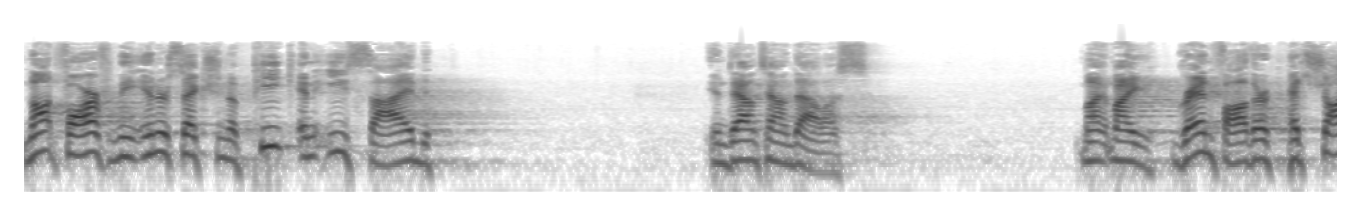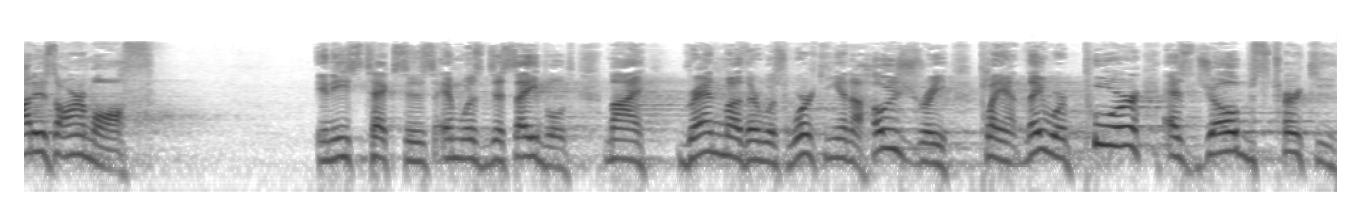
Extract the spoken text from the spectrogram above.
not far from the intersection of Peak and East Side in downtown Dallas. My, my grandfather had shot his arm off in East Texas and was disabled. My grandmother was working in a hosiery plant. They were poor as Job's turkey.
